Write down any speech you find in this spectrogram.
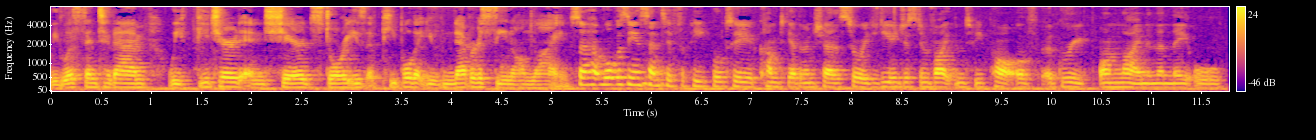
We listened to them. We featured and shared stories of people that you've never seen online. So, what was the incentive for people to come together and share the story? Did you just invite them to be part of a group online and then they all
